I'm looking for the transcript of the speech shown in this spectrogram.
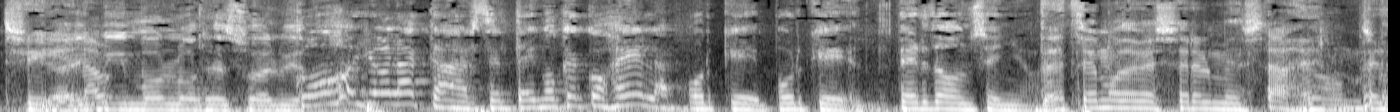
Sí, y ahí la- mismo lo resuelve. Cojo yo la cárcel, tengo que cogerla porque, porque, perdón señor. Este no debe ser el mensaje. Sobre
